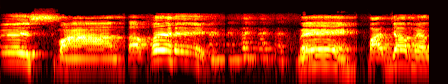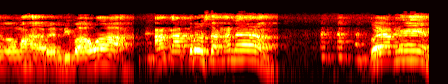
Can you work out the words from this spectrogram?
Wis, mantap, hei. Nih, Pak Jam yang kemarin di bawah. Angkat terus tangannya. Goyangin.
